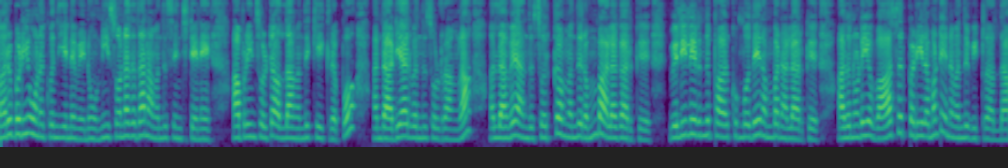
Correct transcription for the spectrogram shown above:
மறுபடியும் உனக்கு வந்து என்ன வேணும்? நீ சொன்னதை தான் நான் வந்து செஞ்சுட்டேனே அப்படின்னு சொல்லிட்டு அல்லாஹ் வந்து கேட்குறப்போ அந்த அடியார் வந்து சொல்கிறாங்களாம் அல்லாவே அந்த சொர்க்கம் வந்து ரொம்ப அழகாக இருக்குது வெளியிலேருந்து பார்க்கும்போதே ரொம்ப நல்லாயிருக்கு அதனுடைய வாசற்படியில் மட்டும் என்னை வந்து விட்டுறல்லா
